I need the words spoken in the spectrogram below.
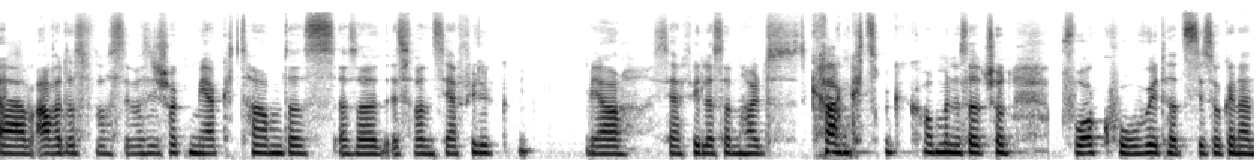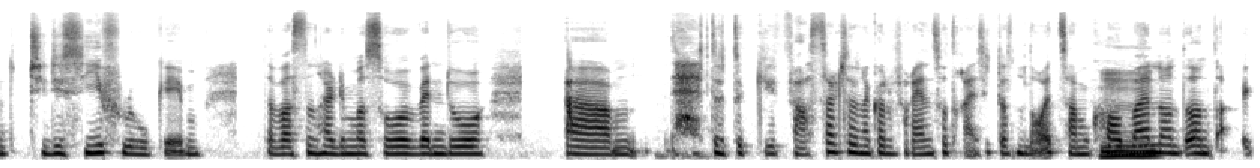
Ähm, aber das, was, was ich schon gemerkt haben, dass, also es waren sehr viele, ja, sehr viele sind halt krank zurückgekommen. Es hat schon vor Covid hat es die sogenannte GDC-Flu gegeben. Da war es dann halt immer so, wenn du ähm, du, du fast halt zu einer Konferenz, wo 30.000 Leute zusammenkommen mhm. und, und äh,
